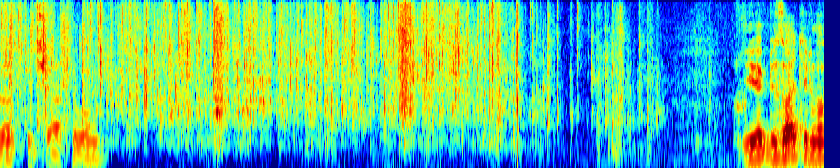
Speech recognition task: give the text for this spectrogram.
Распечатываем. И обязательно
